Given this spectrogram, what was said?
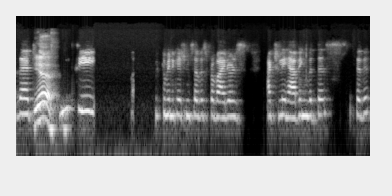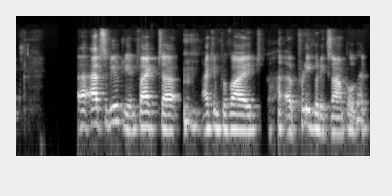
that yeah. you see communication service providers actually having with this pivot? Uh, absolutely. In fact, uh, I can provide a pretty good example that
